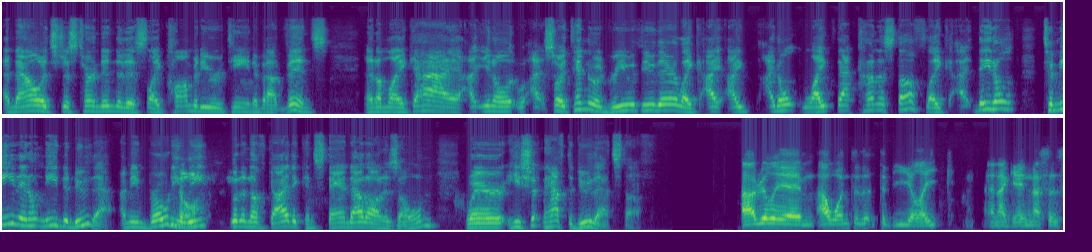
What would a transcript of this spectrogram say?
and now it's just turned into this like comedy routine about vince and i'm like ah, I, you know I, so i tend to agree with you there like i i, I don't like that kind of stuff like I, they don't to me they don't need to do that i mean brody No. Lee good enough guy that can stand out on his own where he shouldn't have to do that stuff. I really um, I wanted it to be like, and again, this is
